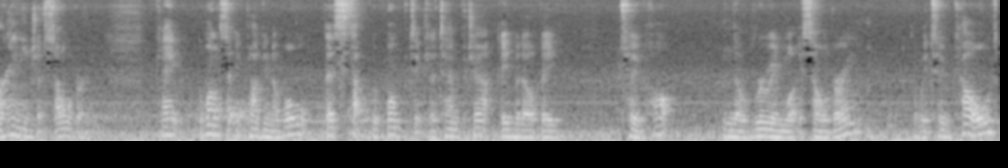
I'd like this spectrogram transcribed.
range of soldering. Okay, the ones that you plug in the wall, they're stuck with one particular temperature. Either they'll be too hot and they'll ruin what you're soldering. They'll be too cold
